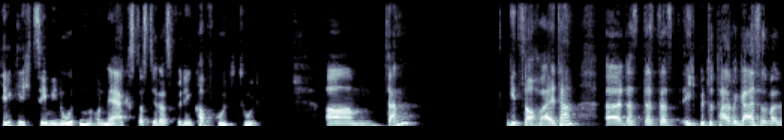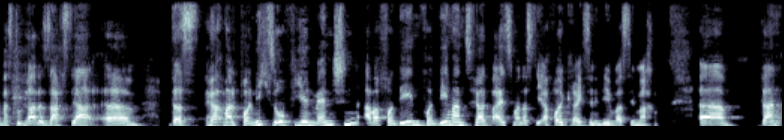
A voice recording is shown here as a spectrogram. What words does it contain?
täglich zehn Minuten und merkst, dass dir das für den Kopf gut tut. Ähm, dann geht's noch weiter. Äh, das, das, das, ich bin total begeistert, weil was du gerade sagst, ja, äh, das hört man von nicht so vielen Menschen, aber von denen, von denen man es hört, weiß man, dass die erfolgreich sind in dem, was sie machen. Ähm, dann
